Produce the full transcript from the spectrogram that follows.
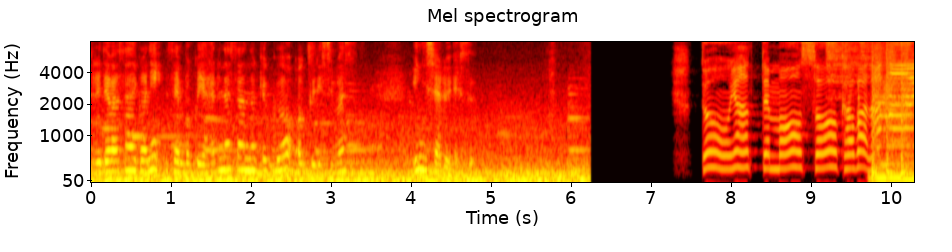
それでは最後に仙北や春菜さんの曲をお送りします。イニシャル S どうやってもそう変わらない。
